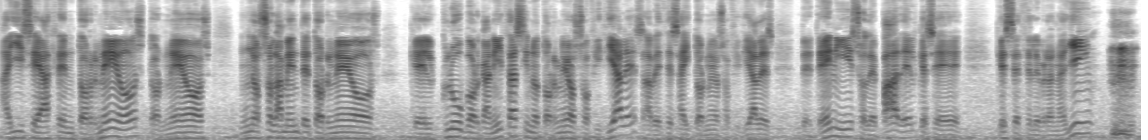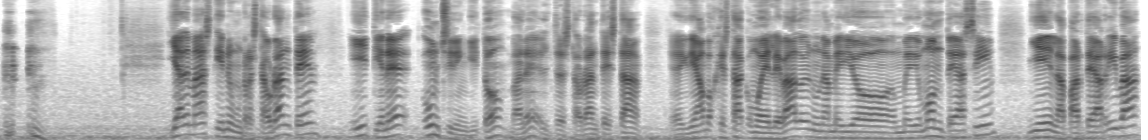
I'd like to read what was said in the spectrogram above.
allí se hacen torneos, torneos, no solamente torneos que el club organiza, sino torneos oficiales. A veces hay torneos oficiales de tenis o de pádel que se, que se celebran allí. y además tiene un restaurante y tiene un chiringuito, ¿vale? El restaurante está, eh, digamos que está como elevado en una medio, medio monte así, y en la parte de arriba,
